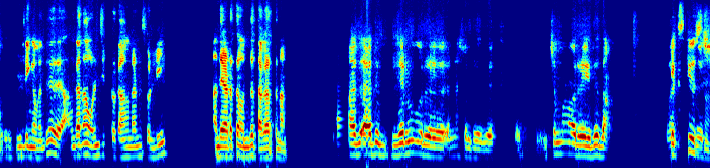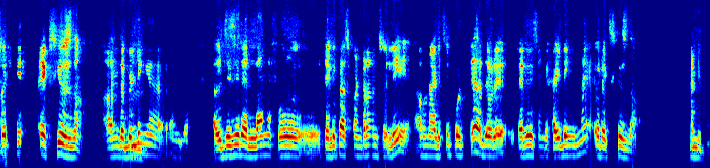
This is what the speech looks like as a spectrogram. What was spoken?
ஒரு பில்டிங்கை வந்து அங்கதான் ஒளிஞ்சிட்டு இருக்காங்கன்னு சொல்லி அந்த இடத்த வந்து தகர்த்துனாங்க. அது அது வெறும் ஒரு என்ன சொல்றது சும்மா ஒரு இதுதான். எக்ஸ்கியூஸ் எக்ஸ்கியூஸ் தான். அந்த பில்டிங்க அந்த அல்ஜசீரா எல்லாமே டெலிகாஸ்ட் பண்றான்னு சொல்லி அவனை அடிச்சு போட்டு அது ஒரு அங்க ஹைடிங்னு ஒரு எக்ஸ்கியூஸ் தான். கண்டிப்பா.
